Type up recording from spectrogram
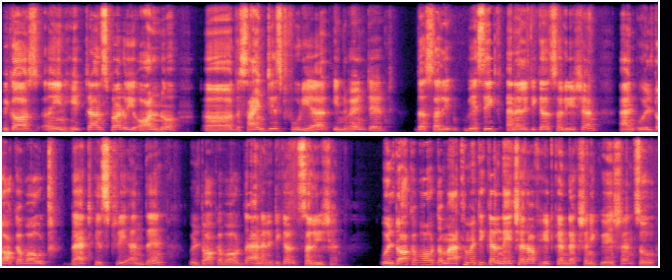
because in heat transfer we all know uh, the scientist Fourier invented the basic analytical solution and we will talk about that history and then we'll talk about the analytical solution. We'll talk about the mathematical nature of heat conduction equation. So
